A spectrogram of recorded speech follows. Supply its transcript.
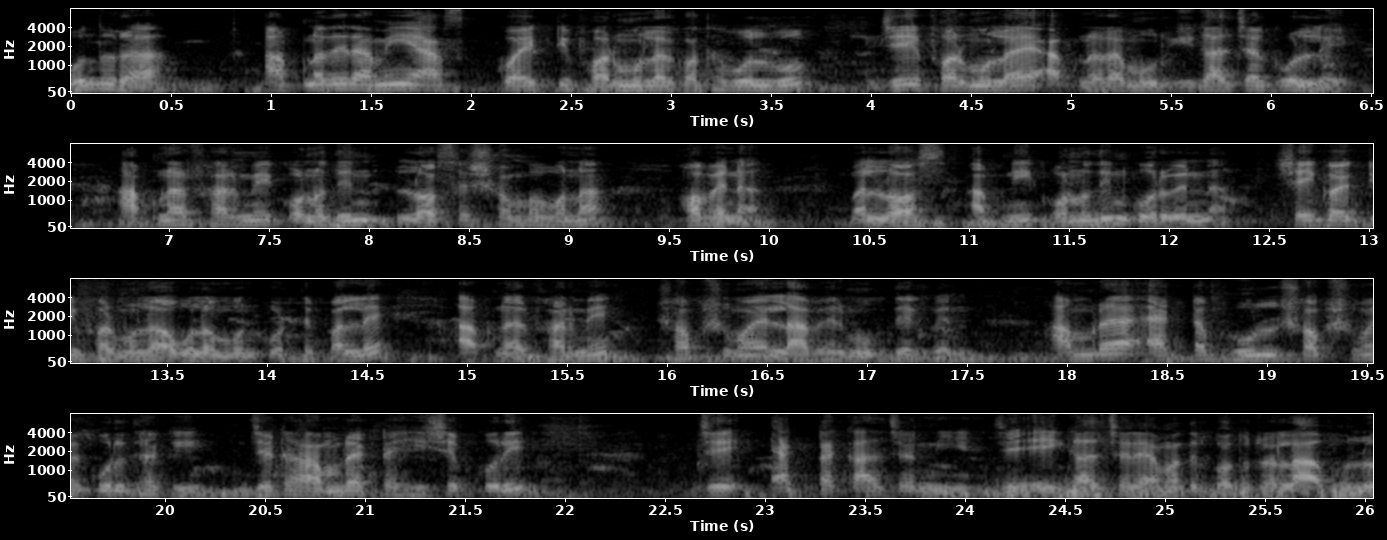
বন্ধুরা, আপনাদের আমি আজ কয়েকটি ফর্মুলার কথা বলব। যে ফর্মুলায় আপনারা মুরগি কালচার করলে আপনার ফার্মে কোনোদিন লসের সম্ভাবনা হবে না বা লস আপনি কোনোদিন করবেন না। সেই কয়েকটি ফর্মুলা অবলম্বন করতে পারলে আপনার ফার্মে সব সময় লাভের মুখ দেখবেন। আমরা একটা ভুল সব সময় করে থাকি, যেটা আমরা একটা হিসেব করি যে একটা কালচার নিয়ে, যে এই কালচারে আমাদের কতটা লাভ হলো,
